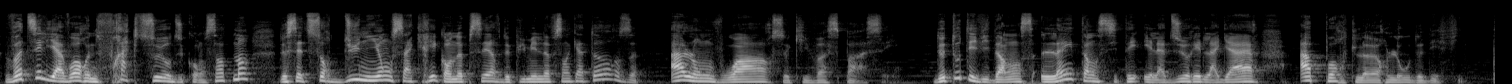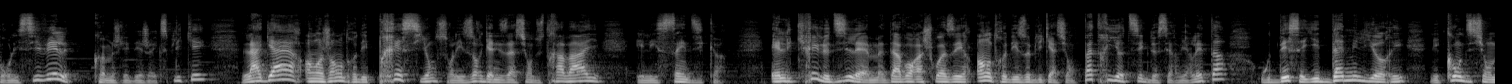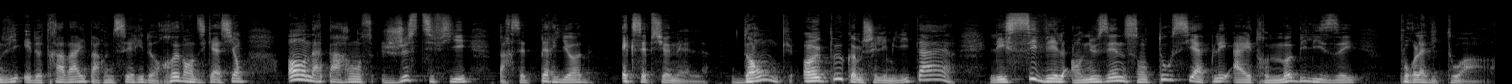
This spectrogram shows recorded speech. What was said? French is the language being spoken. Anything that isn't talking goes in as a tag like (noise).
Va-t-il y avoir une fracture du consentement, de cette sorte d'union sacrée qu'on observe depuis 1914? Allons voir ce qui va se passer. De toute évidence, l'intensité et la durée de la guerre apportent leur lot de défis. Pour les civils, comme je l'ai déjà expliqué, la guerre engendre des pressions sur les organisations du travail et les syndicats. Elle crée le dilemme d'avoir à choisir entre des obligations patriotiques de servir l'État ou d'essayer d'améliorer les conditions de vie et de travail par une série de revendications en apparence justifiées par cette période exceptionnelle. Donc, un peu comme chez les militaires, les civils en usine sont aussi appelés à être mobilisés pour la victoire.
